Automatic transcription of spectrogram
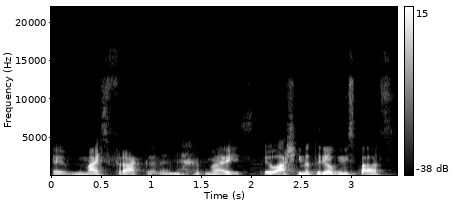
é mais fraca, né? Mas eu acho que ainda teria algum espaço.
